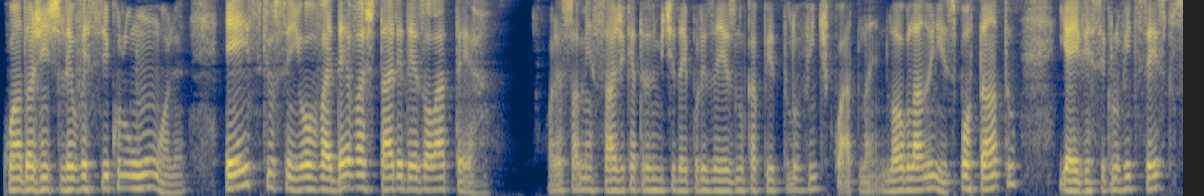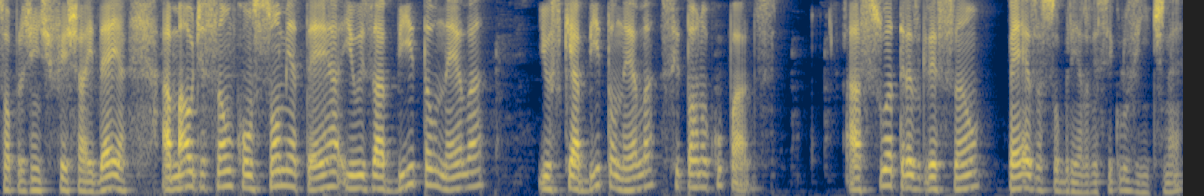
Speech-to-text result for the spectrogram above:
Quando a gente lê o versículo 1, olha, eis que o Senhor vai devastar e desolar a terra. Olha só a mensagem que é transmitida aí por Isaías no capítulo 24, logo lá no início. Portanto, e aí versículo 26, só para a gente fechar a ideia, a maldição consome a terra e os habitam nela, e os que habitam nela se tornam culpados. A sua transgressão pesa sobre ela, versículo 20, né?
